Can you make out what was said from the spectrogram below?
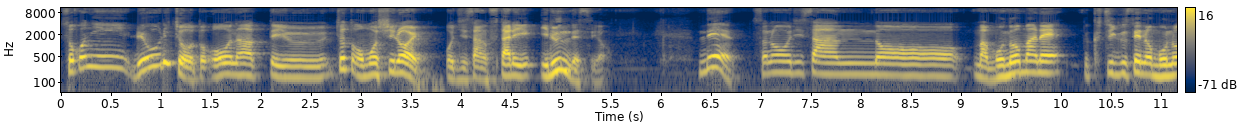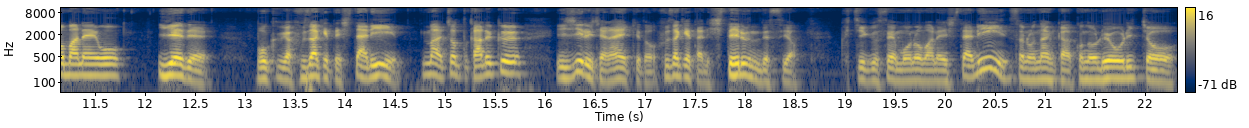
そこに料理長とオーナーっていうちょっと面白いおじさん2人いるんですよ。で、そのおじさんの、まあ、モノマネ、口癖のモノマネを家で僕がふざけてしたり、まあちょっと軽くいじるじゃないけど、ふざけたりしてるんですよ。口癖モノマネしたり、そのなんかこの料理長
